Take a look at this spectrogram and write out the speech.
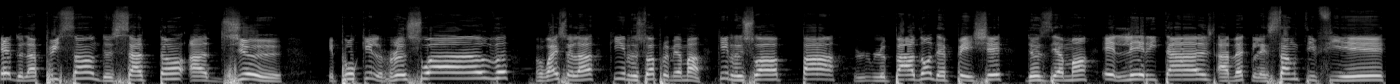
et de la puissance de Satan à Dieu. Et pour qu'il reçoive, vous voyez cela, qu'il reçoive premièrement, qu'il reçoive pas le pardon des péchés, deuxièmement, et l'héritage avec les sanctifiés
